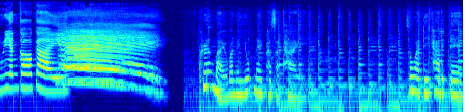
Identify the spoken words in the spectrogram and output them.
งเรียนกอไก่ เครื่องหมายวรรณยุกต์ในภาษาไทย สวัสดีค่ะเด็ก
